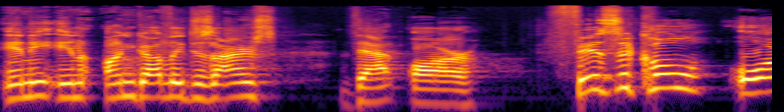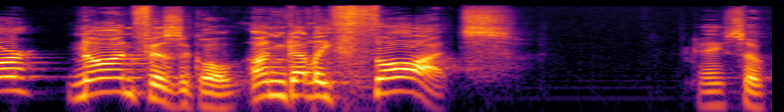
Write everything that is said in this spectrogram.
any ungodly desires that are physical or non physical, ungodly thoughts. Okay, so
